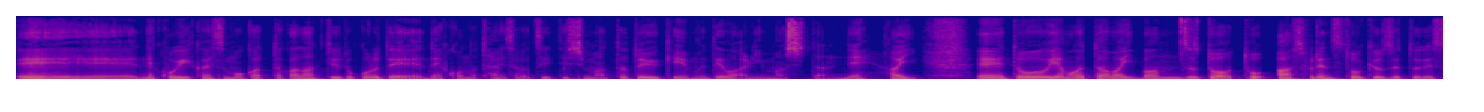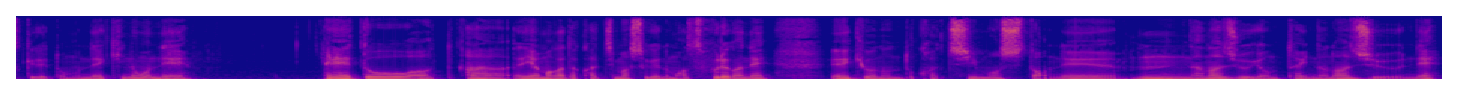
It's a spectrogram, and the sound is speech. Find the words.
えー、ね、攻撃回数も多かったかなっていうところでね、この大差がついてしまったというゲームではありましたね。はい。えっ、ー、と、山形ワイバンズと、とアスフレンズ東京 Z ですけれどもね、昨日ね、えっ、ー、とあ、山形勝ちましたけども、アスフレがね、えー、今日なんと勝ちましたね。うん、74対70ね。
